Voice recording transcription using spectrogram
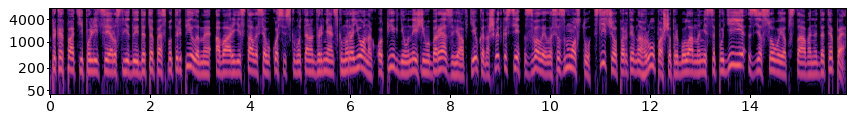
Прикарпатті поліція розслідує ДТП з потерпілими. Аварії сталися у Косівському та Надвірнянському районах. Опівдні у Нижньому Березові автівка на швидкості звалилася з мосту. Слідчо-оперативна група, що прибула на місце події, з'ясовує обставини ДТП.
